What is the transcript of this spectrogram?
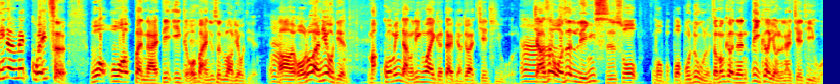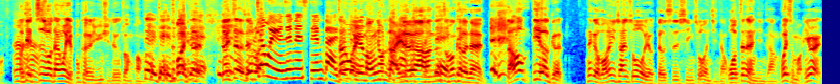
听到那边鬼扯，我我本来第一个，我本来就是录到六点啊，我录完六点，马国民党另外一个代表就来接替我了。假设我是临时说我不我不录了，怎么可能立刻有人来接替我？而且制作单位也不可能允许这个状况。对对对对，所以这个张委员这边 stand by，张委员马上就来了啊，那怎么可能？然后第二个。那个王玉川说我有得失心，说我很紧张，我真的很紧张。为什么？因为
